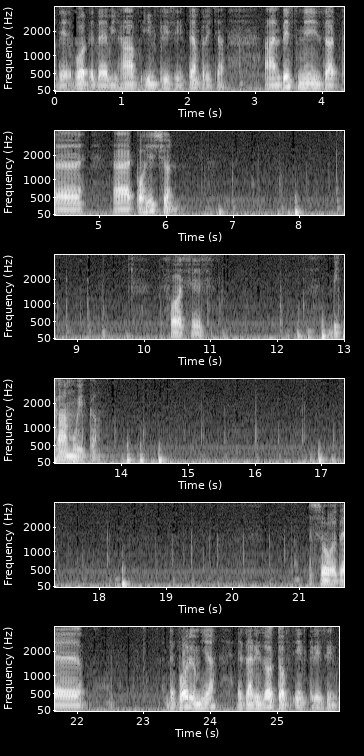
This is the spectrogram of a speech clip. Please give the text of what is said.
the, the we have increase in temperature. And this means that uh, uh, cohesion forces become weaker. So the the volume here as a result of increase in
